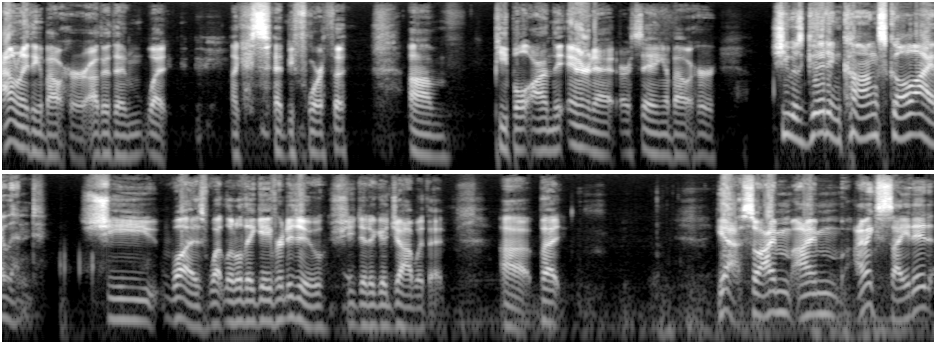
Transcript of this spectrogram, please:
I don't know anything about her other than what, like I said before, the um, people on the internet are saying about her. She was good in Kong Skull Island. She was what little they gave her to do. She did a good job with it. Uh, but yeah, so I'm I'm I'm excited.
